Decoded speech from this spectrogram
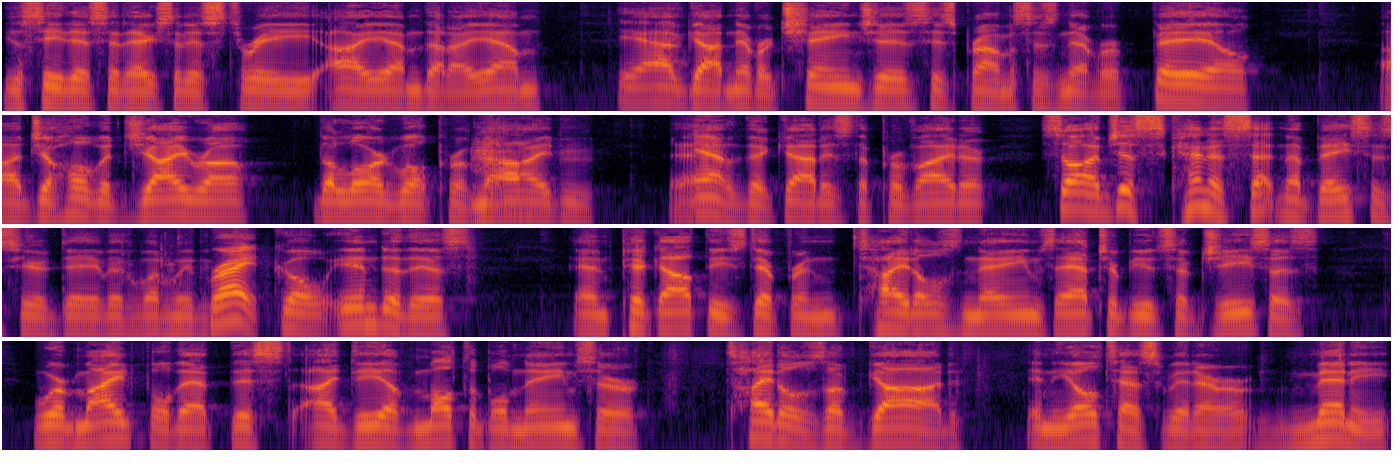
You'll see this in Exodus 3 I am that I am. Yeah. God never changes, his promises never fail. Uh, Jehovah Jireh, the Lord will mm-hmm. provide. Mm-hmm. Uh, yeah, that God is the provider. So I'm just kind of setting a basis here, David, when we Right. go into this and pick out these different titles, names, attributes of Jesus. We're mindful that this idea of multiple names or titles of God in the Old Testament are many,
